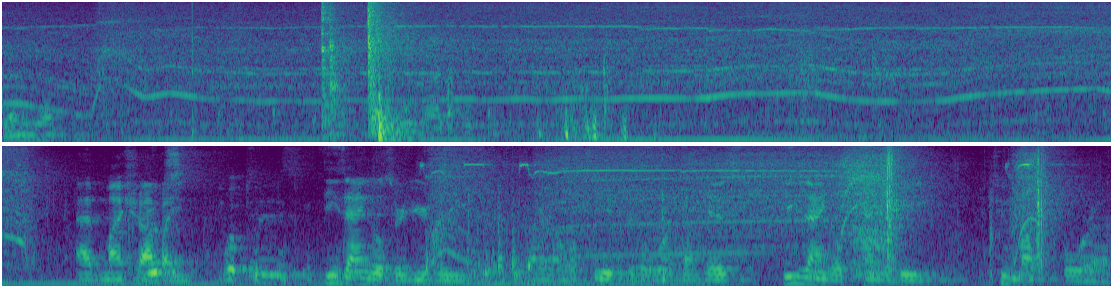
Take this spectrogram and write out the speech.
was measuring out everything. About here. Call Benny yet? At my shop, I, these angles are usually, I don't know, we'll see if it'll work on his. These angles tend to be too much for a,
